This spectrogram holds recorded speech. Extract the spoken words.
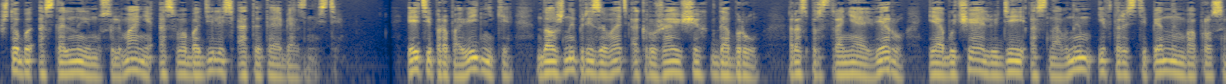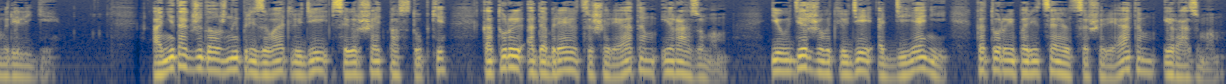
чтобы остальные мусульмане освободились от этой обязанности. Эти проповедники должны призывать окружающих к добру, распространяя веру и обучая людей основным и второстепенным вопросам религии. Они также должны призывать людей совершать поступки, которые одобряются шариатом и разумом, и удерживать людей от деяний, которые порицаются шариатом и разумом.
